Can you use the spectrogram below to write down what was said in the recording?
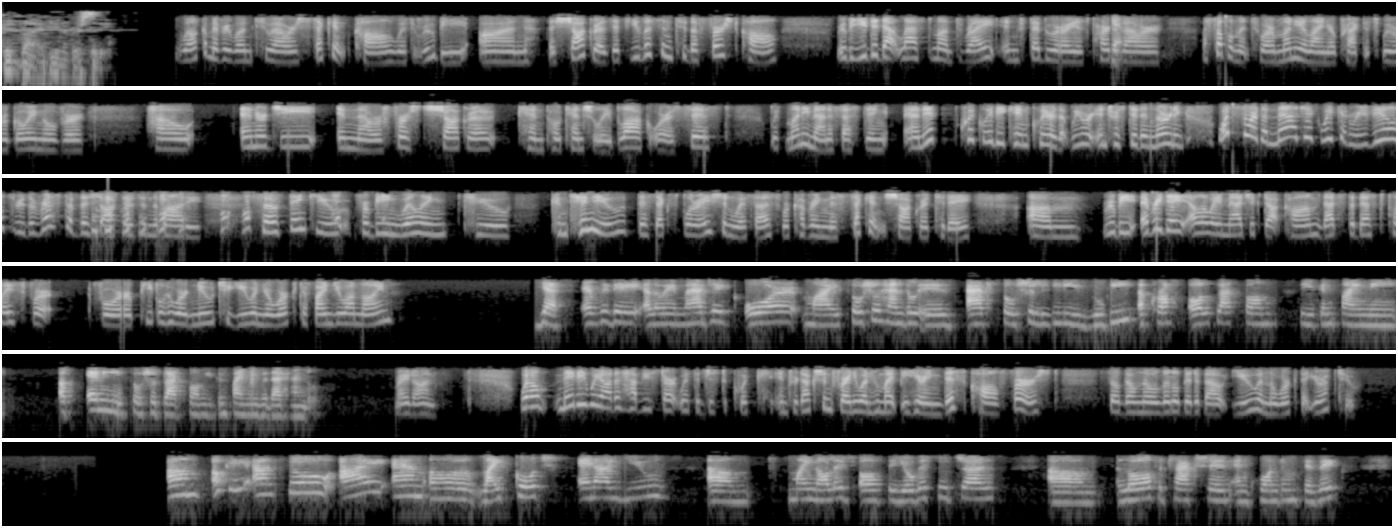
Good Vibe University. Welcome everyone to our second call with Ruby on the chakras. If you listened to the first call, Ruby, you did that last month, right? In February as part yes. of our a supplement to our money aligner practice. We were going over how energy in our first chakra can potentially block or assist with money manifesting, and it quickly became clear that we were interested in learning what sort of magic we can reveal through the rest of the chakras in the body. So thank you for being willing to continue this exploration with us. We're covering the second chakra today. Um, Ruby, everydayloamagic.com, that's the best place for, for people who are new to you and your work to find you online? Yes, everyday LOA Magic, or my social handle is at socially Ruby across all platforms. So you can find me uh, any social platform. You can find me with that handle. Right on. Well, maybe we ought to have you start with a, just a quick introduction for anyone who might be hearing this call first so they'll know a little bit about you and the work that you're up to. Um, okay, uh, so I am a life coach and I use um, my knowledge of the Yoga Sutras, um, law of attraction, and quantum physics.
